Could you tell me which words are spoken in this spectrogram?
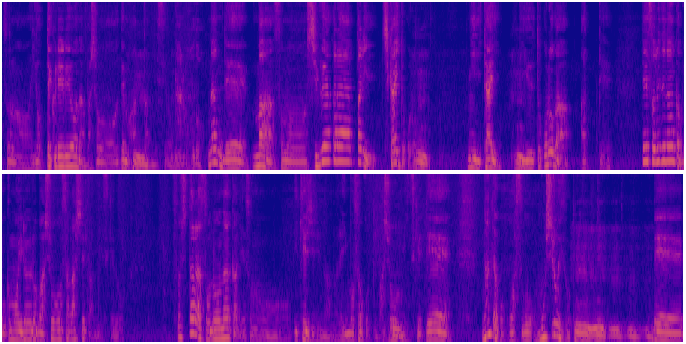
その寄ってくれるような場所でもあったんですよ。なるほど。なんでまあその渋谷からやっぱり近いところうん。にいたいっていうところがあってでそれでなんか僕もいろいろ場所を探してたんですけどそしたらその中でその池尻のあのレインボー倉庫って場所を見つけて、なんだここはすごい面白いぞと。うんうんうんうんうん。で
